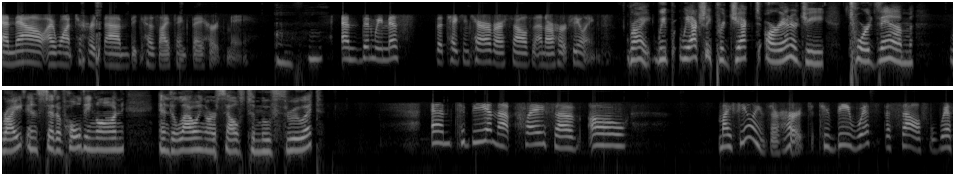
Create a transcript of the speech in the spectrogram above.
And now I want to hurt them because I think they hurt me. Mhm. And then we miss the taking care of ourselves and our hurt feelings. Right. We we actually project our energy toward them, right? Instead of holding on and allowing ourselves to move through it. And to be in that place of, oh, my feelings are hurt, to be with the self, with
